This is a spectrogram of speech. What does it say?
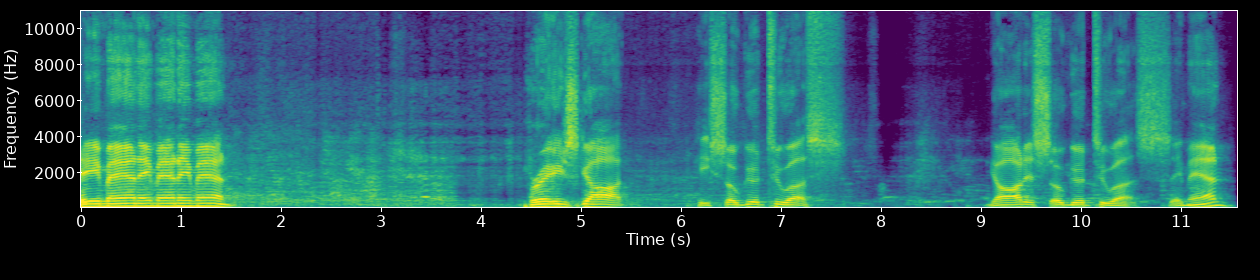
Amen, amen, amen. Praise God. He's so good to us. God is so good to us. Amen.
